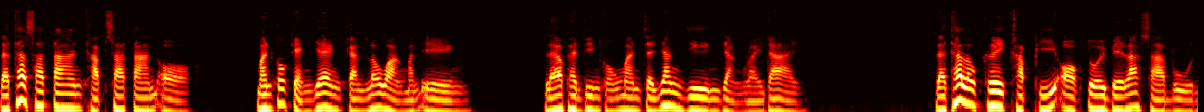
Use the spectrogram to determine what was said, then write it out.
และถ้าซาตานขับซาตานออก มันก็แข่งแย่งกันระหว่างมันเอง แล้วแผ่นดินของมันจะยั่งยืนอย่างไรได้ และถ้าเราเคยขับผีออกโดยเบลาซาบูน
